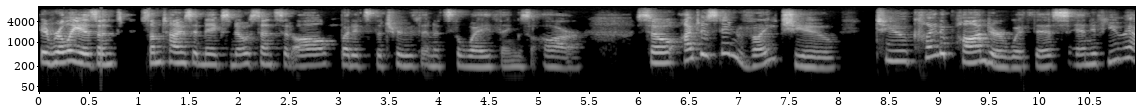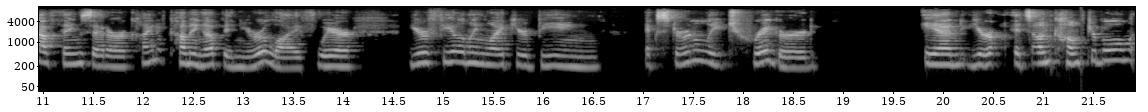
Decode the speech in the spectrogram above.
it really isn't. Sometimes it makes no sense at all, but it's the truth and it's the way things are. So I just invite you to kind of ponder with this. And if you have things that are kind of coming up in your life where you're feeling like you're being externally triggered and you're it's uncomfortable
